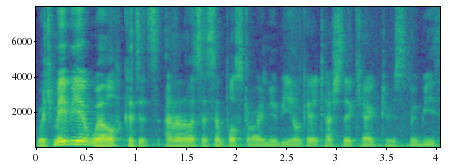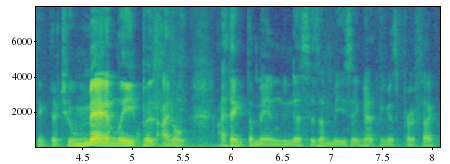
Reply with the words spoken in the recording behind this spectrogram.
Which maybe it will, because it's I don't know, it's a simple story. Maybe you don't get attached to the characters. Maybe you think they're too manly, but I don't. I think the manliness is amazing. I think it's perfect.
